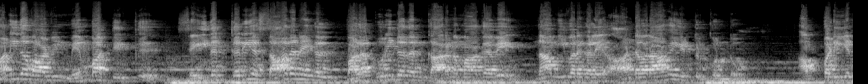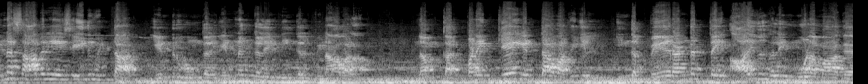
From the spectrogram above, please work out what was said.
மனித வாழ்வின் மேம்பாட்டிற்கு செய்தற்கரிய சாதனைகள் பல புரிந்ததன் காரணமாகவே நாம் இவர்களை ஆண்டவராக ஏற்றுக்கொண்டோம். அப்படி என்ன சாதனையை செய்து விட்டார் என்று உங்கள் எண்ணங்களில் நீங்கள் வினாவலாம். நம் கற்பனைக்கே எட்டா வகையில் இந்த பேரண்டத்தை ஆய்வுகளின் மூலமாக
